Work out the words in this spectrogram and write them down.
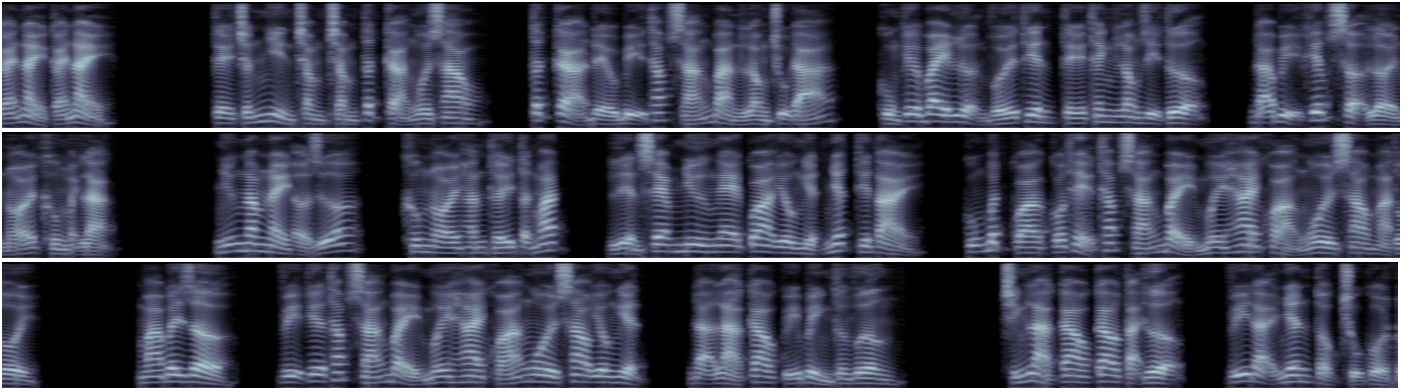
cái này cái này. Tề chấn nhìn chằm chằm tất cả ngôi sao, tất cả đều bị thắp sáng bản lòng trụ đá, cùng kia bay lượn với thiên tế thanh long dị tượng, đã bị khiếp sợ lời nói không mạch lạc. Những năm này ở giữa, không nói hắn thấy tận mắt, liền xem như nghe qua yêu nghiệt nhất thiên tài, cũng bất quá có thể thắp sáng bảy mươi hai khoảng ngôi sao mà thôi. Mà bây giờ vị tia thắp sáng bảy mươi hai khóa ngôi sao yêu nghiệt đã là cao quý bình thương vương. Chính là cao cao tại thượng, vĩ đại nhân tộc trụ cột.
